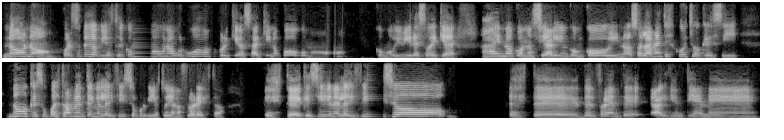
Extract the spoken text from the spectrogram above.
No, no, por eso te digo que yo estoy como una burbuja, porque, o sea, aquí no puedo como, como vivir eso de que, ay, no, conocí a alguien con COVID, no, solamente escucho que sí, no, que supuestamente en el edificio, porque yo estoy en la floresta, este, que si en el edificio este, del frente alguien tiene,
